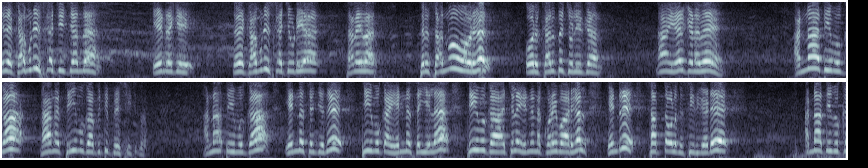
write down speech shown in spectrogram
இது கம்யூனிஸ்ட் கட்சியை சேர்ந்த இன்றைக்கு திரு கம்யூனிஸ்ட் கட்சியுடைய தலைவர் திரு சண்முகம் அவர்கள் ஒரு கருத்தை சொல்லியிருக்கார். நான் ஏற்கனவே அண்ணா திமுக நாங்கள் திமுக பற்றி பேசிட்டு இருக்கிறோம். அண்ணா திமுக என்ன செஞ்சது? திமுக என்ன செய்யல? திமுக ஆட்சியில் என்னென்ன குறைபாடுகள் என்று சட்ட ஒழுங்கு சீர்கேடு அண்ணா திமுக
